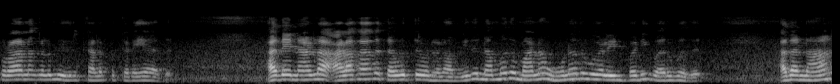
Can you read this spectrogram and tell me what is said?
புராணங்களும் இதில் கலப்பு கிடையாது. அதை நல்லா அழகாக தவிர்த்து விடலாம். இது நமது மன உணர்வுகளின்படி வருவது. அதனால்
